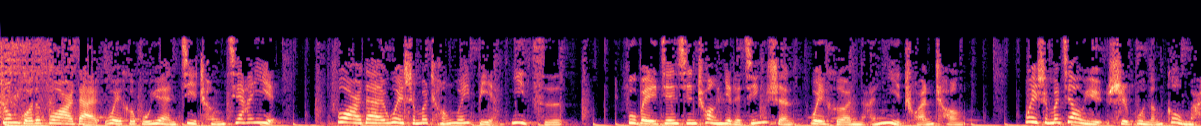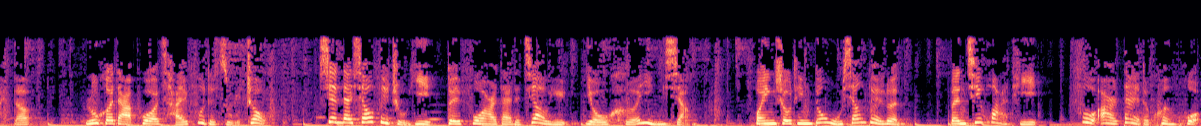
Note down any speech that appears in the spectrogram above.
中国的富二代为何不愿继承家业？富二代为什么成为贬义词？父辈艰辛创业的精神为何难以传承？为什么教育是不能购买的？如何打破财富的诅咒？现代消费主义对富二代的教育有何影响？欢迎收听《东吴相对论》，本期话题：富二代的困惑。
